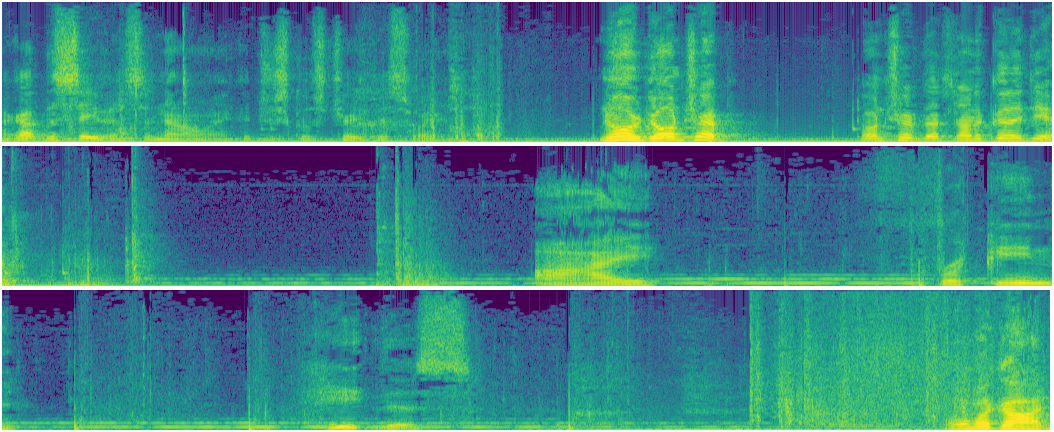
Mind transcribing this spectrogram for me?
I got the save, and so now I could just go straight this way. No, don't trip. Don't trip. That's not a good idea. I freaking hate this. Oh my god.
